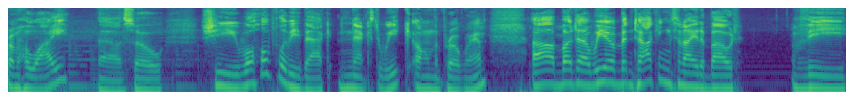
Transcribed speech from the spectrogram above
From Hawaii. Uh, so she will hopefully be back next week on the program. Uh, but uh, we have been talking tonight about the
